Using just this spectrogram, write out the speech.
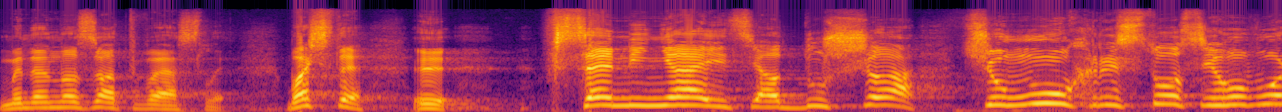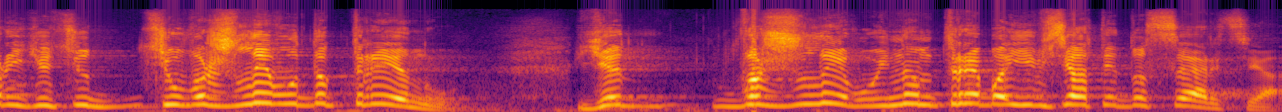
мене назад весли. Бачите, е, все міняється, а душа. Чому Христос і говорить оцю цю важливу доктрину? Є важливо, і нам треба її взяти до серця.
